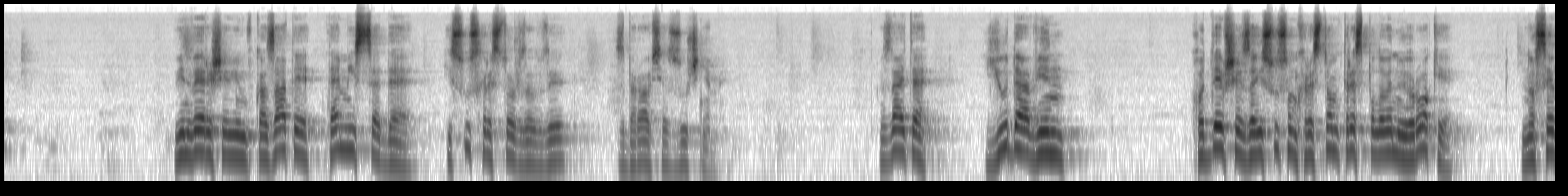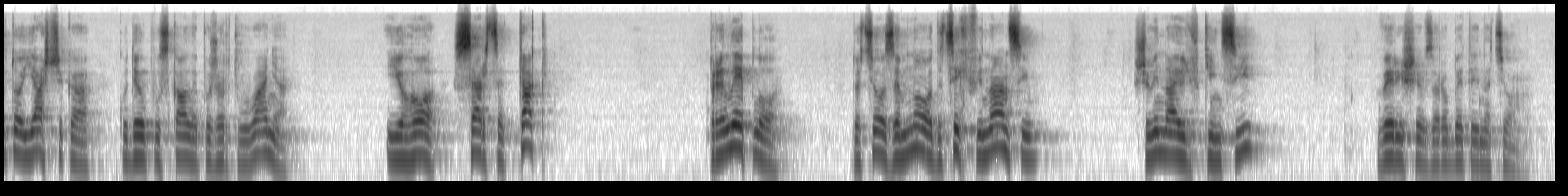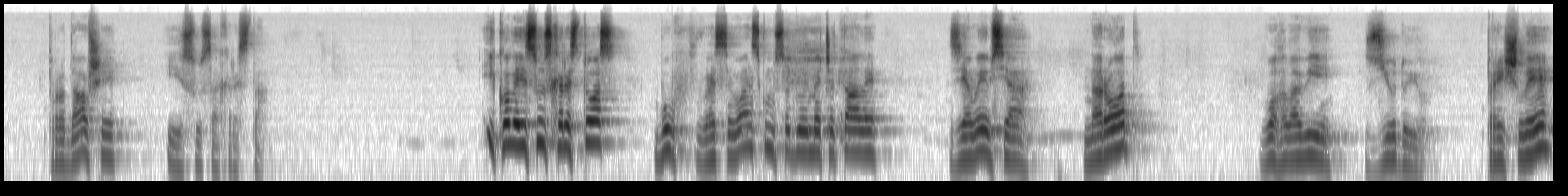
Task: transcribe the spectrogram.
він вирішив їм вказати те місце, де Ісус Христос завжди збирався з учнями. Ви знаєте, Юда, він, ходивши за Ісусом Христом три з половиною роки, носив того ящика, куди опускали пожертвування, і його серце так прилипло до цього земного, до цих фінансів, що він навіть в кінці вирішив заробити і на цьому, продавши Ісуса Христа. І коли Ісус Христос був в Гесиманському саду, і ми читали, з'явився народ во главі з Юдою. Прийшли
